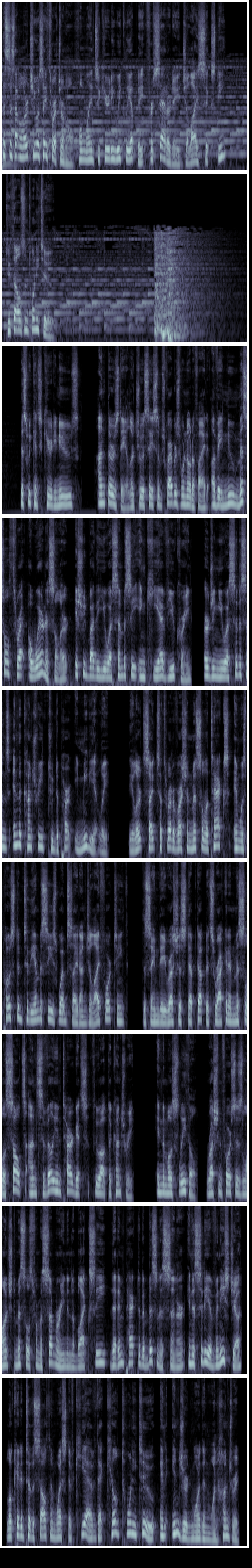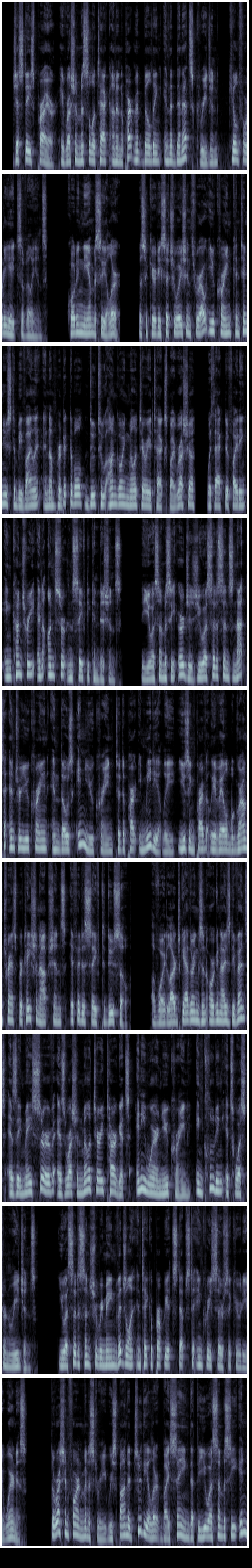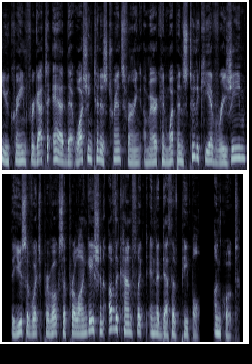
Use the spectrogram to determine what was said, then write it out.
This is an AlertsUSA Threat Journal Homeland Security Weekly Update for Saturday, July 16, 2022. This week in security news. On Thursday, AlertsUSA subscribers were notified of a new missile threat awareness alert issued by the U.S. Embassy in Kiev, Ukraine, urging U.S. citizens in the country to depart immediately. The alert cites a threat of Russian missile attacks and was posted to the embassy's website on July 14th the same day Russia stepped up its rocket and missile assaults on civilian targets throughout the country. In the most lethal, Russian forces launched missiles from a submarine in the Black Sea that impacted a business center in the city of Vinnytsia, located to the south and west of Kiev, that killed 22 and injured more than 100. Just days prior, a Russian missile attack on an apartment building in the Donetsk region killed 48 civilians. Quoting the embassy alert, the security situation throughout Ukraine continues to be violent and unpredictable due to ongoing military attacks by Russia, with active fighting in country and uncertain safety conditions. The U.S. Embassy urges U.S. citizens not to enter Ukraine and those in Ukraine to depart immediately using privately available ground transportation options if it is safe to do so. Avoid large gatherings and organized events as they may serve as Russian military targets anywhere in Ukraine, including its western regions. U.S. citizens should remain vigilant and take appropriate steps to increase their security awareness. The Russian Foreign Ministry responded to the alert by saying that the U.S. Embassy in Ukraine forgot to add that Washington is transferring American weapons to the Kiev regime, the use of which provokes a prolongation of the conflict and the death of people. Unquote.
